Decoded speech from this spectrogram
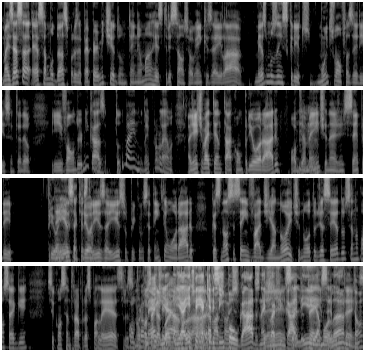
Mas essa, essa mudança, por exemplo, é permitido, não tem nenhuma restrição. Se alguém quiser ir lá, mesmo os inscritos, muitos vão fazer isso, entendeu? E vão dormir em casa. Tudo bem, não tem problema. A gente vai tentar cumprir o horário, obviamente, né? A gente sempre prioriza esse- a questão. prioriza isso, porque você tem que ter um horário, porque senão se você invadir à noite, no outro dia cedo você não consegue se concentrar para as palestras, não consegue E, né, acordar e aí tem aqueles empolgados, né? que vai Tem, ficar ali tem, amolando, tem. então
